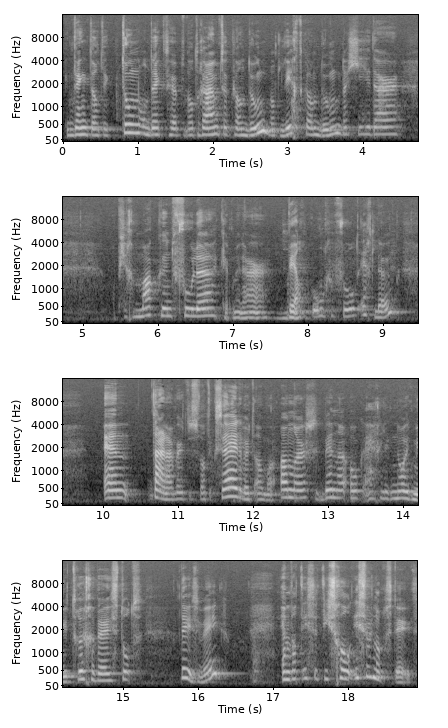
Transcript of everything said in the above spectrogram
Ik denk dat ik toen ontdekt heb wat ruimte kan doen, wat licht kan doen. Dat je je daar op je gemak kunt voelen. Ik heb me daar welkom gevoeld, echt leuk. En daarna werd dus wat ik zei, er werd allemaal anders. Ik ben er ook eigenlijk nooit meer terug geweest tot deze week. En wat is het? Die school is er nog steeds.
